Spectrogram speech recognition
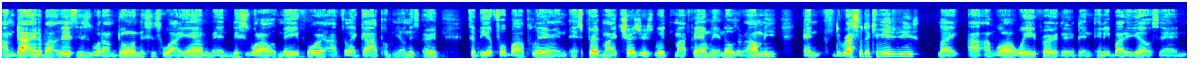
I'm dying about this. This is what I'm doing. This is who I am, and this is what I was made for. I feel like God put me on this earth to be a football player and, and spread my treasures with my family and those around me, and the rest of the communities. Like I, am going way further than anybody else, and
